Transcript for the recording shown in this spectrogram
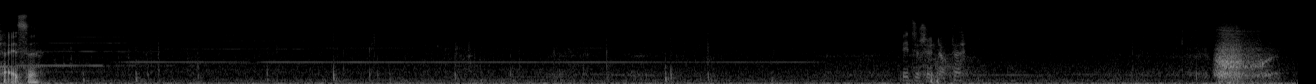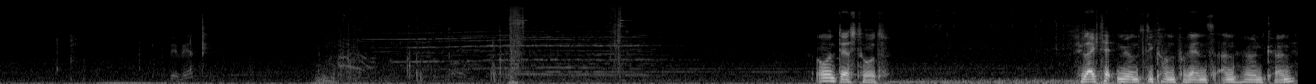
scheiße. Bitte schön, Doktor. Und der ist tot. Vielleicht hätten wir uns die Konferenz anhören können.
